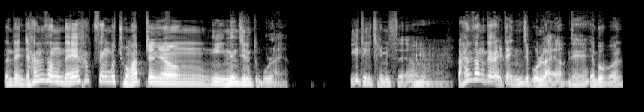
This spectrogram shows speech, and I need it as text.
근데 이제 한성대에 학생부 종합 전형이 있는지는 또 몰라요. 이게 되게 재밌어요. 음. 그러니까 한성대가 일단 있는지 몰라요. 네. 대부분.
